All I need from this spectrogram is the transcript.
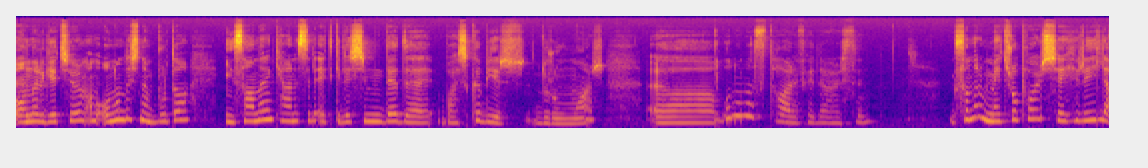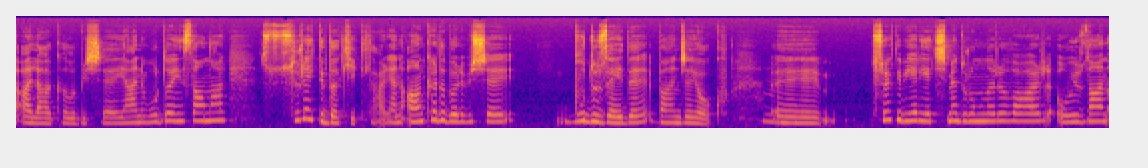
Onları geçiyorum ama onun dışında burada insanların kendisiyle etkileşimde de başka bir durum var. Ee, Onu nasıl tarif edersin? sanırım metropol şehriyle alakalı bir şey. Yani burada insanlar sürekli dakikler. Yani Ankara'da böyle bir şey bu düzeyde bence yok. Ee, sürekli bir yere yetişme durumları var. O yüzden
